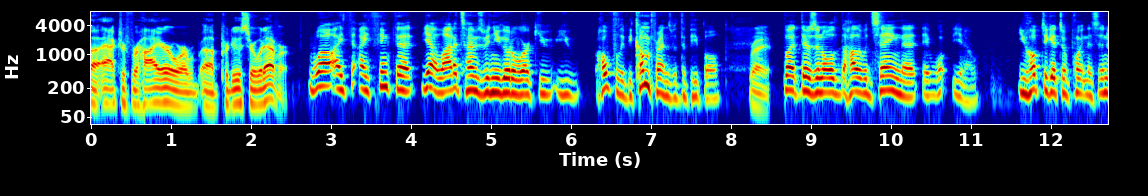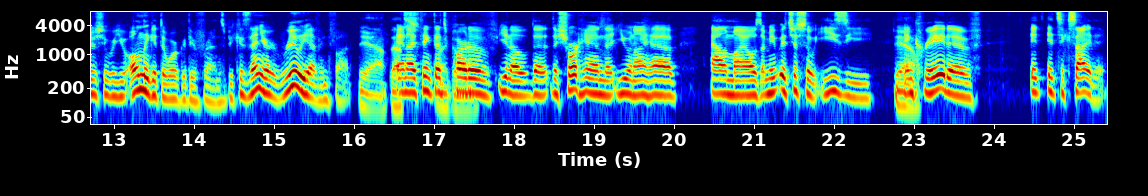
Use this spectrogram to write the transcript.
uh, actor for hire or uh, producer or whatever Well, I th- I think that yeah, a lot of times when you go to work, you you hopefully become friends with the people. right But there's an old Hollywood saying that it you know you hope to get to a point in this industry where you only get to work with your friends because then you're really having fun. yeah and I think that's part goal. of you know the the shorthand that you and I have, Al and Miles. I mean, it's just so easy yeah and creative. It, it's exciting,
